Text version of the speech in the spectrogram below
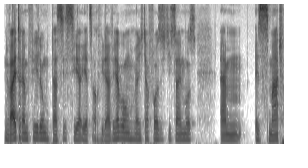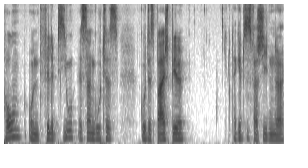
Eine weitere Empfehlung, das ist hier jetzt auch wieder Werbung, wenn ich da vorsichtig sein muss, ähm, ist Smart Home und Philips Hue ist ein gutes, gutes Beispiel. Da gibt es verschiedene,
